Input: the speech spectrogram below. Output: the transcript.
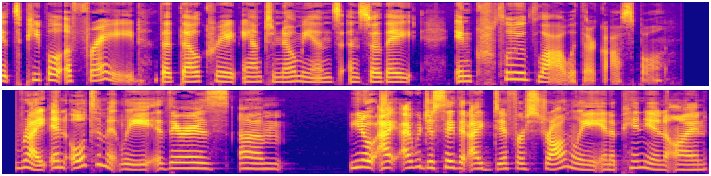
it's people afraid that they'll create antinomians and so they include law with their gospel. Right. And ultimately there is um you know, I, I would just say that I differ strongly in opinion on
